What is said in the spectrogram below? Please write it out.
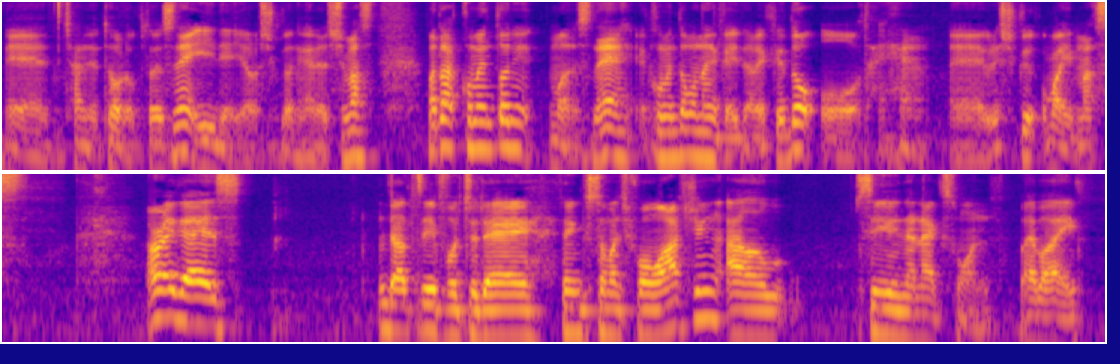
えー、チャンネル登録とですね、いいねよろしくお願いします。またコメントにもですね、コメントも何かいただけると大変、えー、嬉しく思います。Alright guys, that's it for today. Thank you so much for watching. I'll see you in the next one. Bye bye.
